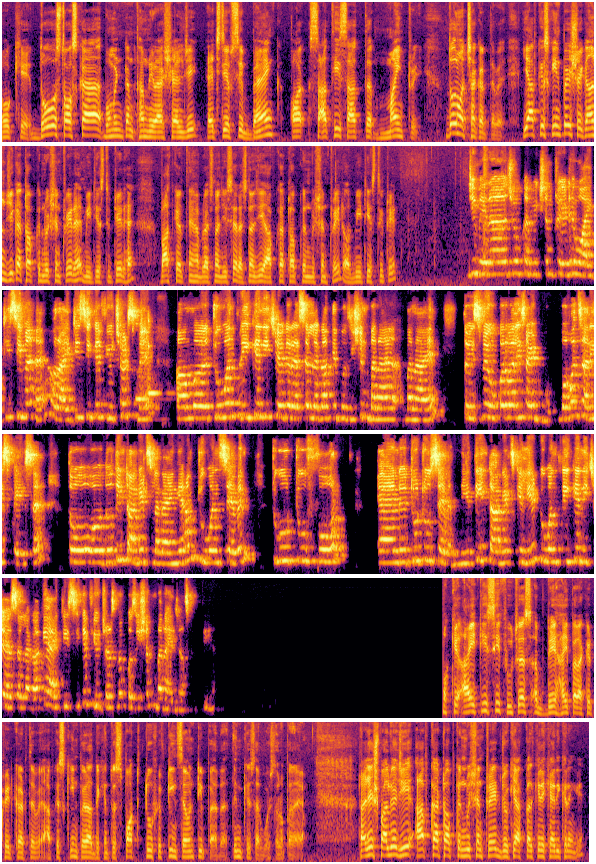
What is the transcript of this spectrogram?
ओके दो स्टॉक्स का मोमेंटम थम नहीं रहा शैल जी एच बैंक और साथ ही साथ माइंड ट्री दोनों अच्छा करते हुए। ये आपकी स्क्रीन पे श्रीकांत जी का टॉप कन्विक्शन ट्रेड है बीटीएसटी ट्रेड है। बात करते हैं अब रचना जी से। रचना जी, आपका टॉप कन्विक्शन ट्रेड और बीटीएसटी ट्रेड जी, मेरा जो कन्विक्शन ट्रेड है, वो आईटीसी में है और आईटीसी के फ्यूचर्स में हम टू वन थ्री के नीचे अगर ऐसे लगा के पोजीशन बनाए बनाए तो इसमें ऊपर वाली साइड बहुत सारी स्पेस है। तो दो तीन टारगेट्स लगाएँगे हम two one seven two two four and two two seven ये तीन टारगेट्स के लिए टू वन थ्री के नीचे ऐसे लगा के आईटीसी के फ्यूचर्स में पोजीशन बनाई जा सकती है। ओके आईटीसी फ्यूचर्स अब डे हाई पर आके ट्रेड करते हुए आपके स्क्रीन पर आप देखें तो स्पॉट टू फिफ्टीन सेवेंटी पर, दिन के सर्वोच्च स्तरों पर है राजेश पालविया जी, आपका टॉप कन्विशन ट्रेड जो कि आप कल के लिए कैरी करेंगे?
